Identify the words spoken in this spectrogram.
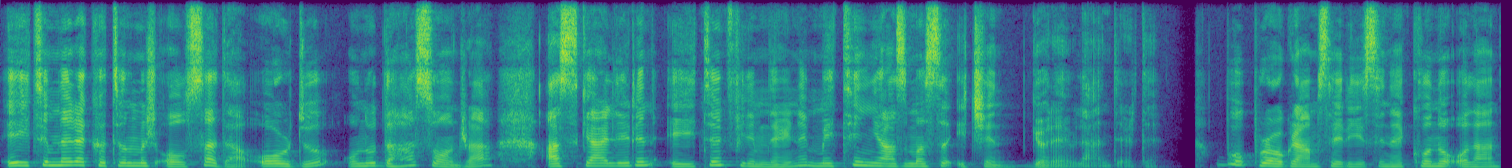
Eğitimlere katılmış olsa da ordu onu daha sonra askerlerin eğitim filmlerine metin yazması için görevlendirdi. Bu program serisine konu olan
